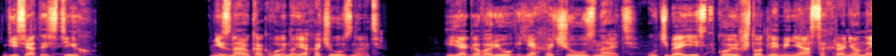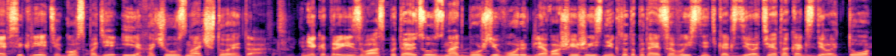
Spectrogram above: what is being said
Десятый стих. Не знаю, как вы, но я хочу узнать. И я говорю, я хочу узнать. У тебя есть кое-что для меня, сохраненное в секрете, Господи, и я хочу узнать, что это. Некоторые из вас пытаются узнать Божью волю для вашей жизни. Кто-то пытается выяснить, как сделать это, как сделать то,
